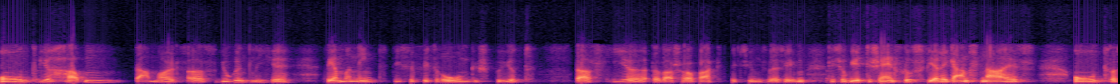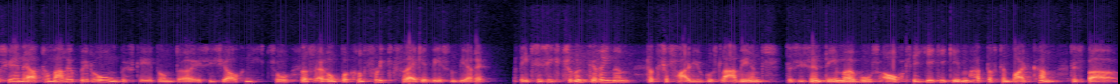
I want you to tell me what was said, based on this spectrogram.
und wir haben damals als Jugendliche permanent diese Bedrohung gespürt, dass hier der Warschauer Pakt bzw. eben die sowjetische Einflusssphäre ganz nahe ist und dass hier eine atomare Bedrohung besteht. Und äh, es ist ja auch nicht so, dass Europa konfliktfrei gewesen wäre. Wenn Sie sich zurückerinnern, der Zerfall Jugoslawiens, das ist ein Thema, wo es auch Kriege gegeben hat auf dem Balkan. Das war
